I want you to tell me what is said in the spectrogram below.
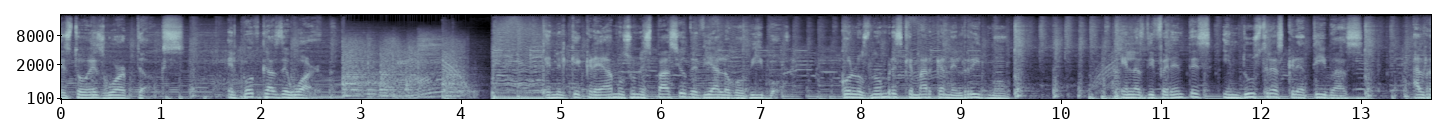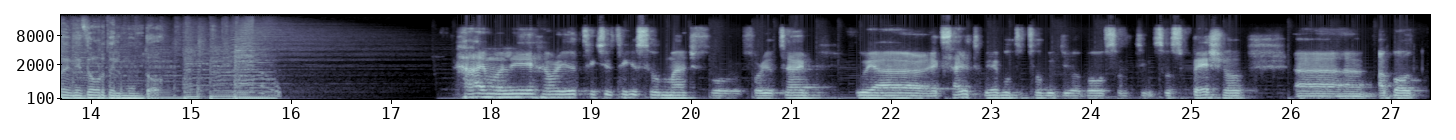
Esto es Warp Talks, el podcast de Warp, en el que creamos un espacio de diálogo vivo con los nombres que marcan el ritmo en las diferentes industrias creativas alrededor del mundo. Hi, Molly. How are you? Thank you, thank you so much for, for your time. We are excited to be able to talk with you about something so special, uh, about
